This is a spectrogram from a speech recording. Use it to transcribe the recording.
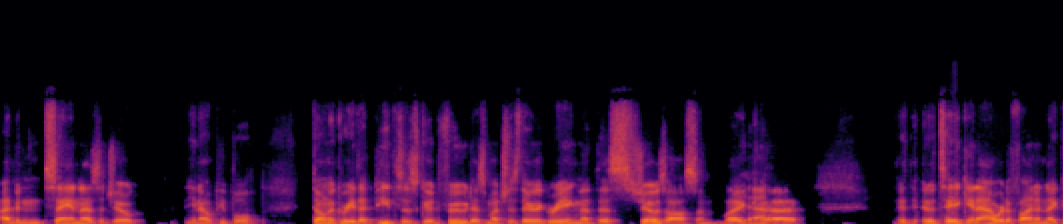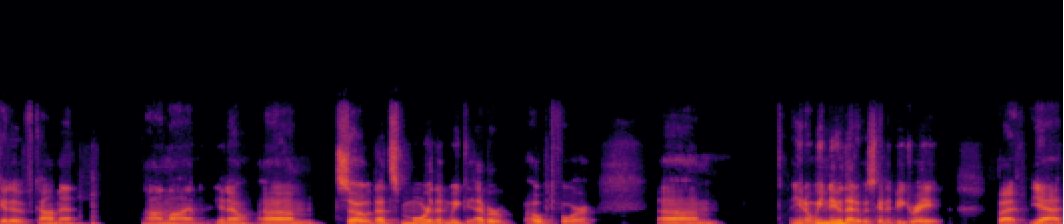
I've been saying as a joke, you know, people don't agree that pizza is good food as much as they're agreeing that this show's awesome. Like, Yeah. uh, it, it'll take an hour to find a negative comment Mm-hmm. online. You know, um, so that's more than we ever hoped for. Um, you know, we knew that it was going to be great. but yeah,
